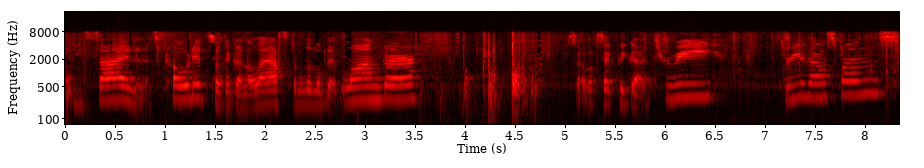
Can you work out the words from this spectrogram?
inside and it's coated so they're going to last a little bit longer. So it looks like we got three, three of those ones.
